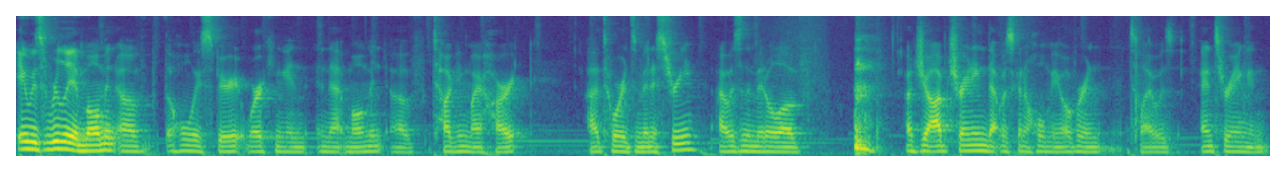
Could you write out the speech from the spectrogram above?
It was really a moment of the Holy Spirit working in, in that moment of tugging my heart uh, towards ministry. I was in the middle of a job training that was going to hold me over until I was entering and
